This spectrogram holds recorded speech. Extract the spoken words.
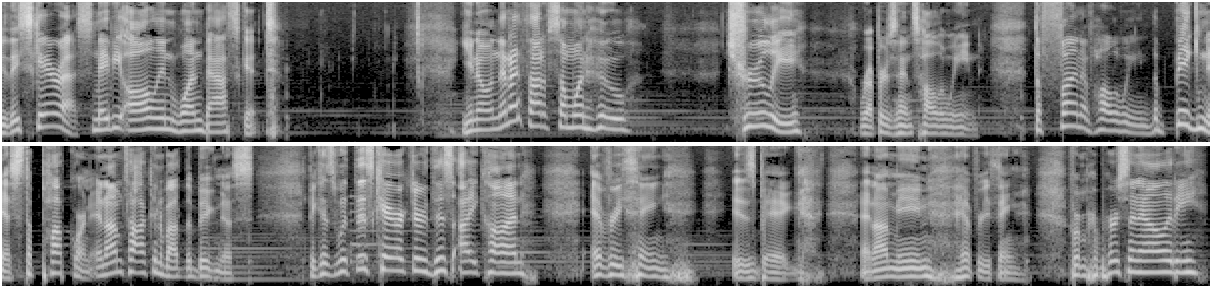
Do they scare us? Maybe all in one basket. You know, and then I thought of someone who truly represents Halloween. The fun of Halloween, the bigness, the popcorn. And I'm talking about the bigness. Because with this character, this icon, everything is big. And I mean everything. From her personality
